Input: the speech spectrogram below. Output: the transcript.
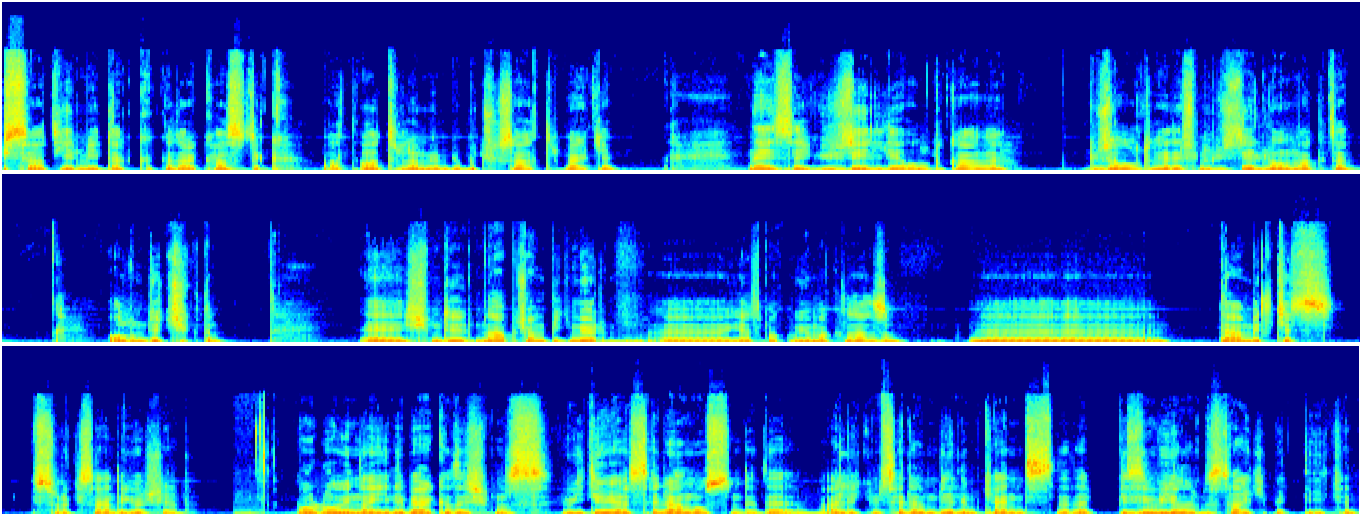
1 saat 20 dakika kadar kastık. Tam hatırlamıyorum. Bir buçuk saattir belki. Neyse 150 olduk abi. Güzel oldu. Hedefim 150 olmaktı. Olunca çıktım. Ee, şimdi ne yapacağım bilmiyorum. Ee, yatmak uyumak lazım. Ee, devam edeceğiz. Bir sonraki sahnede görüşelim. Bu arada oyundan yine bir arkadaşımız videoya selam olsun dedi. Aleyküm selam diyelim kendisine de bizim videolarımızı takip ettiği için.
